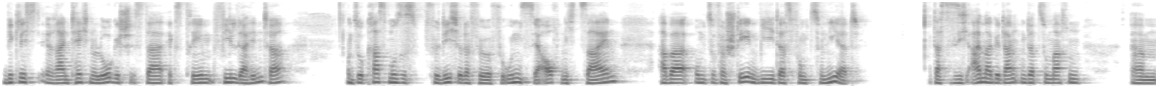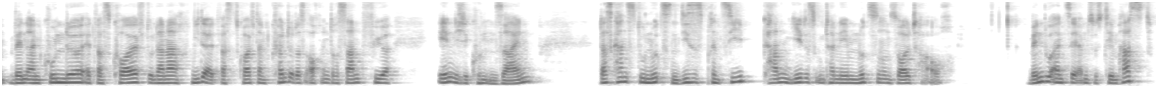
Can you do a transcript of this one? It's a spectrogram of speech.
wirklich rein technologisch ist da extrem viel dahinter. Und so krass muss es für dich oder für, für uns ja auch nicht sein. Aber um zu verstehen, wie das funktioniert, dass sie sich einmal Gedanken dazu machen, ähm, wenn ein Kunde etwas kauft und danach wieder etwas kauft, dann könnte das auch interessant für ähnliche Kunden sein. Das kannst du nutzen. Dieses Prinzip kann jedes Unternehmen nutzen und sollte auch. Wenn du ein CRM-System hast,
